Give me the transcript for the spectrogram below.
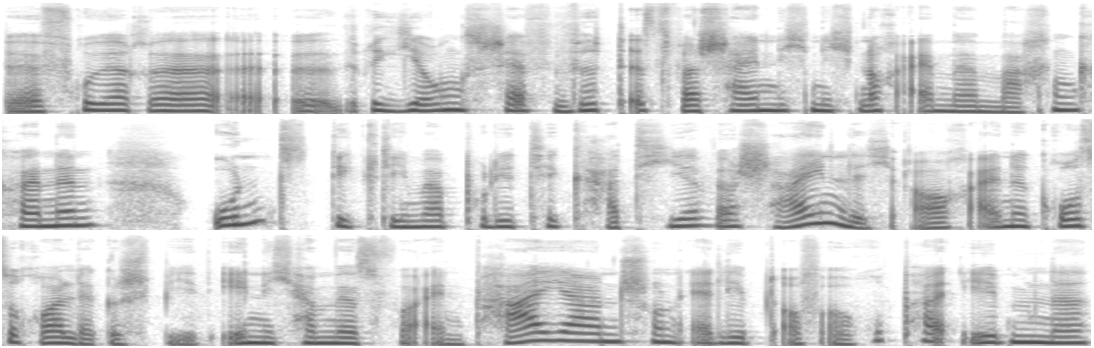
äh, frühere äh, Regierungschef wird es wahrscheinlich nicht noch einmal machen können. Und die Klimapolitik hat hier wahrscheinlich auch eine große Rolle gespielt. Ähnlich haben wir es vor ein paar Jahren schon erlebt auf Europaebene.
